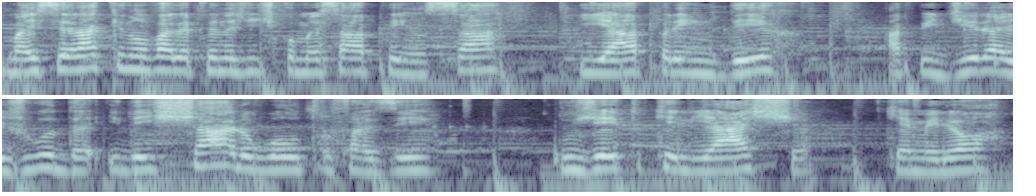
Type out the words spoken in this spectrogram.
Mas será que não vale a pena a gente começar a pensar e a aprender a pedir ajuda e deixar o outro fazer do jeito que ele acha que é melhor?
